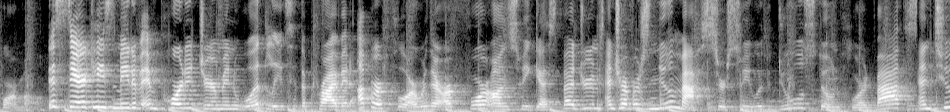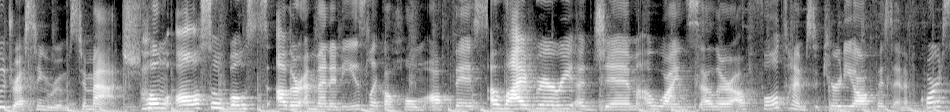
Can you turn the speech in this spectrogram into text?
formal. This staircase made of imported German wood leads to the private upper floor where there are four ensuite guest bedrooms and Trevor's new master suite with dual stone floored baths and two dressing rooms to match. The home also boasts other amenities like a home office, a library, a gym, a wine cellar, a full-time security office, office, and of course,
